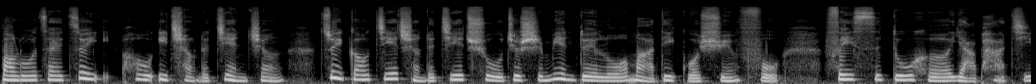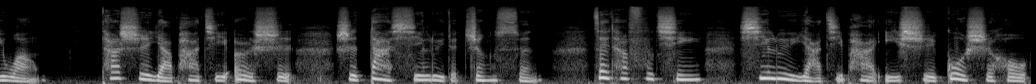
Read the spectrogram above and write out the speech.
保罗在最后一场的见证，最高阶层的接触，就是面对罗马帝国巡抚菲斯都和亚帕基王。他是亚帕基二世，是大希律的曾孙。在他父亲西律亚基帕一世过世后，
